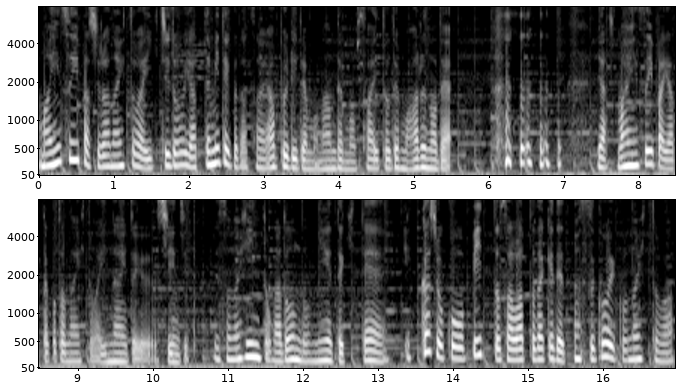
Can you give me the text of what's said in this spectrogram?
うマインスイーパー知らない人は一度やってみてください。アプリでも何でもサイトでもあるので。いやマインスイーパーやったことない人はいないという信じて。でそのヒントがどんどん見えてきて一箇所こうピッと触っただけであすごいこの人は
